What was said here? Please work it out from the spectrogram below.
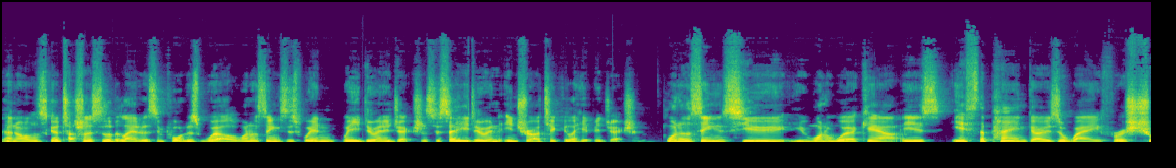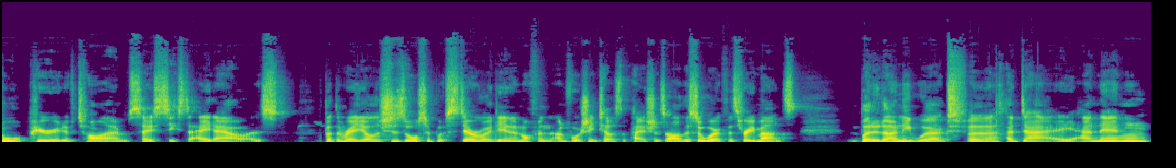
and I was going to touch on this a little bit later, that's important as well. One of the things is when when you do an injection. So, say you do an intra-articular hip injection. One of the things you you want to work out is if the pain goes away for a short period of time, say six to eight hours but the radiologist has also put steroid in and often, unfortunately, tells the patients, oh, this will work for three months. But it only works for a day and then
